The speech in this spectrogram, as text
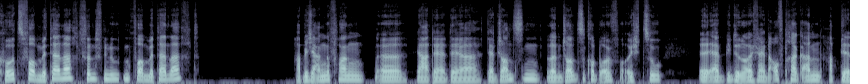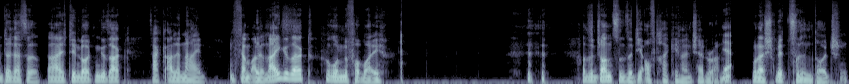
kurz vor Mitternacht, fünf Minuten vor Mitternacht, habe ich angefangen, äh, ja, der, der, der Johnson, oder Johnson kommt auf euch zu, äh, er bietet euch einen Auftrag an, habt ihr Interesse? Da habe ich den Leuten gesagt, sagt alle nein. Sie haben alle nein gesagt, Runde vorbei. also Johnson sind die Auftraggeber in Shadowrun. Ja. Oder Schmitzel im Deutschen.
